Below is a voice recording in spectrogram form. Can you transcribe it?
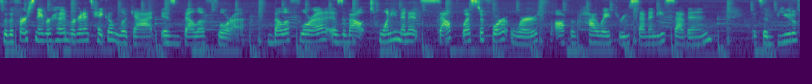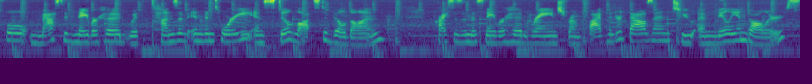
So the first neighborhood we're gonna take a look at is Bella Flora. Bella Flora is about 20 minutes southwest of Fort Worth off of Highway 377. It's a beautiful, massive neighborhood with tons of inventory and still lots to build on. Prices in this neighborhood range from 500,000 to a million dollars.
